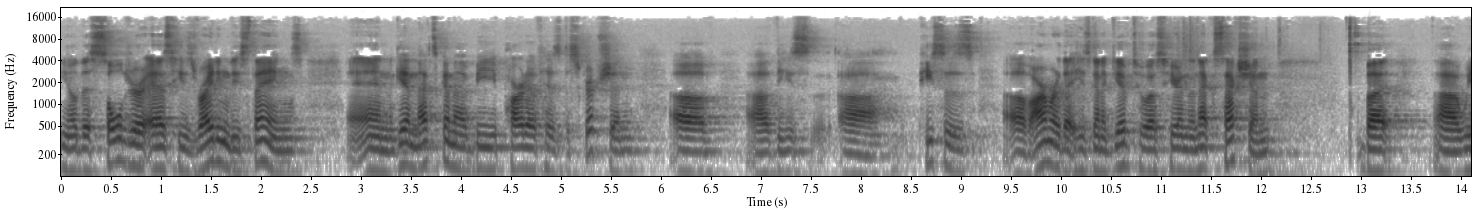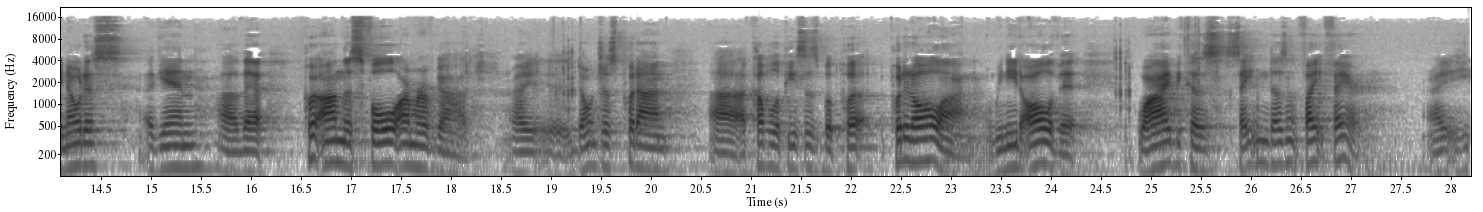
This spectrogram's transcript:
you know, this soldier as he's writing these things. And again, that's going to be part of his description of uh, these uh, pieces of armor that he's going to give to us here in the next section. But uh, we notice again uh, that put on this full armor of God. Right? Uh, don't just put on uh, a couple of pieces, but put put it all on. We need all of it. Why? Because Satan doesn't fight fair. Right? He,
